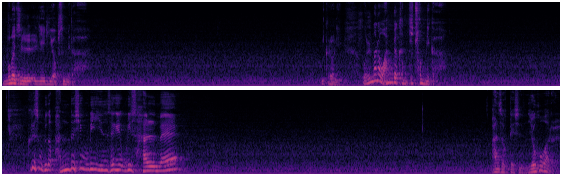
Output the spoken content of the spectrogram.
무너질 일이 없습니다. 그러니 얼마나 완벽한 기초입니까? 그래서 우리가 반드시 우리 인생의 우리 삶에 반석 대신 여호와를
